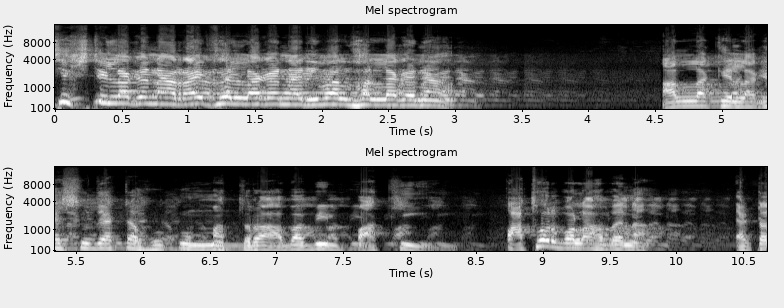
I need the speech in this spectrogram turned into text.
সিক্সটি লাগে না রাইফেল লাগে না রিভলভার লাগে না। আল্লাহকে লাগে শুধু একটা হুকুম মাত্র, আবাবিল পাখি। পাথর বলা হবে না। একটা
